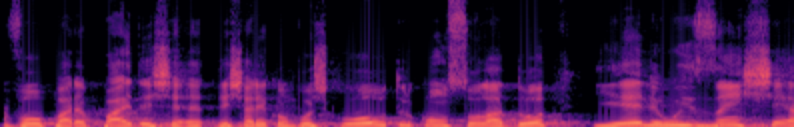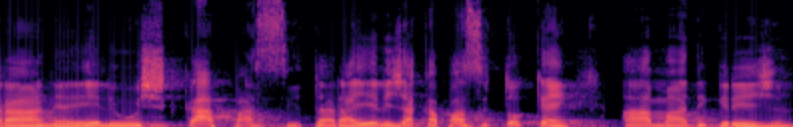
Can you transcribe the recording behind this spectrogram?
Vou para o Pai, deixarei convosco outro consolador e ele os encherá, né? ele os capacitará. E ele já capacitou quem? A amada igreja.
